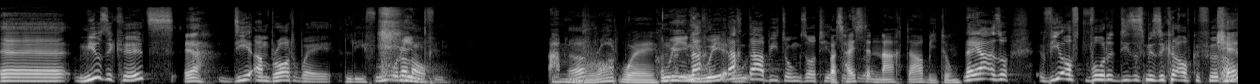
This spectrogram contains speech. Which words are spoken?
Äh, Musicals, ja. die am Broadway liefen oder laufen. Am Broadway. Und Queen, nach, we- nach Darbietung sortiert. Was heißt denn sozusagen. nach Darbietung? Naja, also wie oft wurde dieses Musical aufgeführt am Cats,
